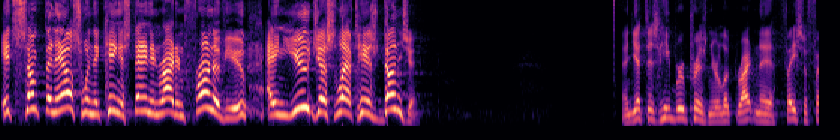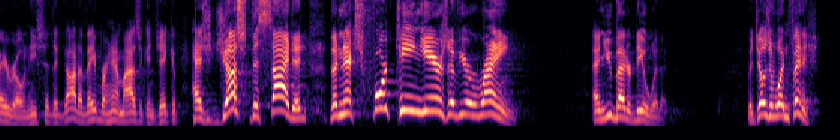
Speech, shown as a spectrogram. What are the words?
It's something else when the king is standing right in front of you and you just left his dungeon. And yet, this Hebrew prisoner looked right in the face of Pharaoh and he said, The God of Abraham, Isaac, and Jacob has just decided the next 14 years of your reign, and you better deal with it. But Joseph wasn't finished.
